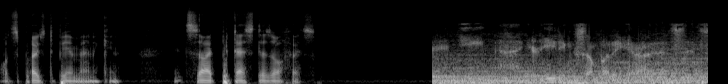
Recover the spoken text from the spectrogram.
What's supposed to be a mannequin inside Podesta's office. You're eating somebody, you know, it's, it's,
